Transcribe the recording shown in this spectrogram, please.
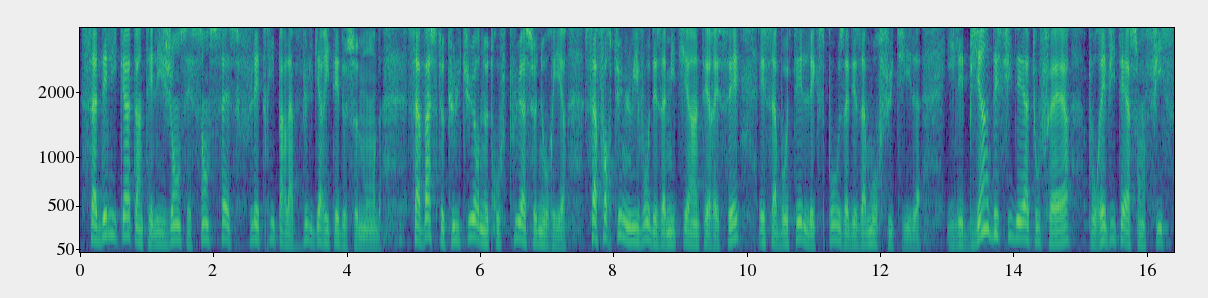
Sa délicate intelligence est sans cesse flétrie par la vulgarité de ce monde. Sa vaste culture ne trouve plus à se nourrir. Sa fortune lui vaut des amitiés intéressées et sa beauté l'expose à des amours futiles. Il est bien décidé à tout faire pour éviter à son fils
